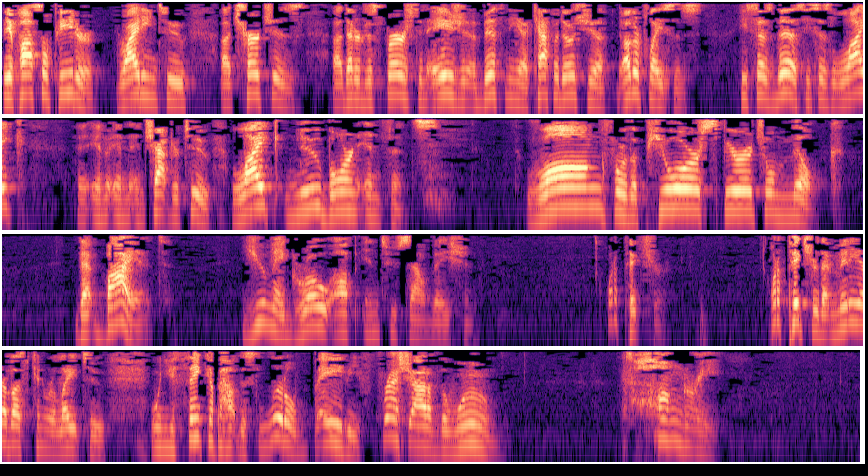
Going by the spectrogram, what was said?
The Apostle Peter, writing to uh, churches uh, that are dispersed in Asia, Bithynia, Cappadocia, other places, he says this. He says, like, in, in, in chapter 2, like newborn infants, long for the pure spiritual milk, that by it you may grow up into salvation. What a picture. What a picture that many of us can relate to when you think about this little baby fresh out of the womb. It's hungry,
